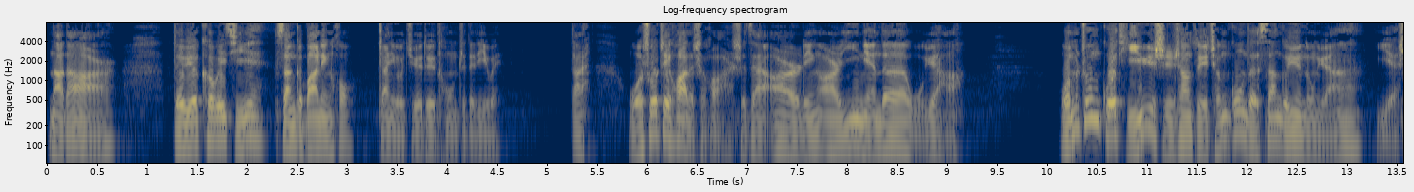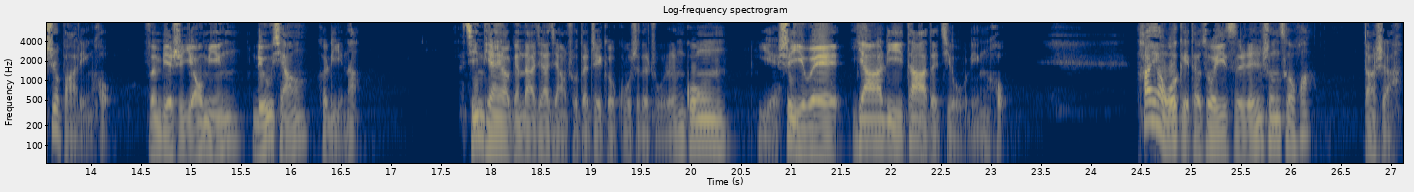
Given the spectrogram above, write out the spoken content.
纳达尔、德约科维奇三个八零后占有绝对统治的地位。当然，我说这话的时候啊，是在二零二一年的五月啊。我们中国体育史上最成功的三个运动员也是八零后，分别是姚明、刘翔和李娜。今天要跟大家讲述的这个故事的主人公。也是一位压力大的九零后，他要我给他做一次人生策划。当时啊，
